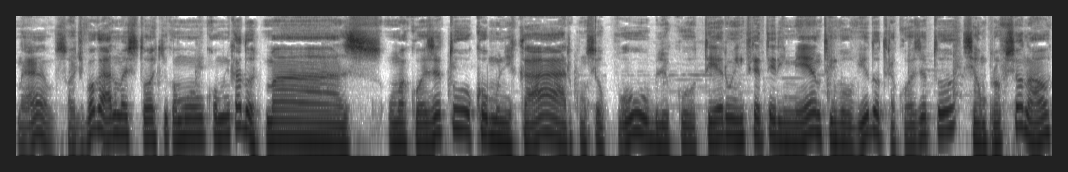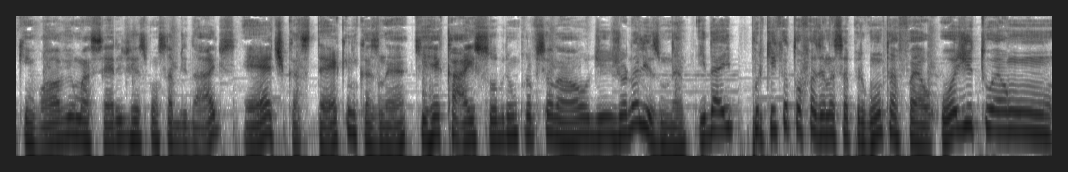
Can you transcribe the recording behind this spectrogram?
né? sou advogado, mas estou aqui como um comunicador. Mas uma coisa é tu comunicar com seu público, ter um entretenimento envolvido, outra coisa é tu ser um profissional que envolve uma série de responsabilidades éticas, técnicas, né, que recai sobre um profissional de jornalismo, né? E daí, por que que eu tô fazendo essa pergunta, Rafael? Hoje tu é um,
